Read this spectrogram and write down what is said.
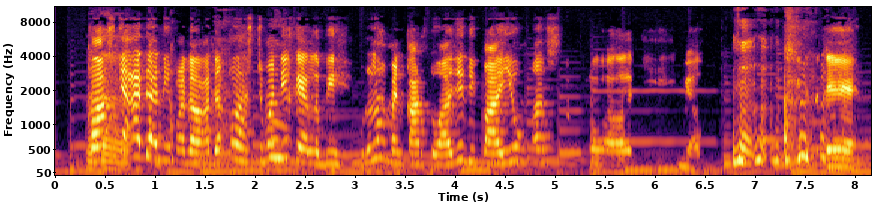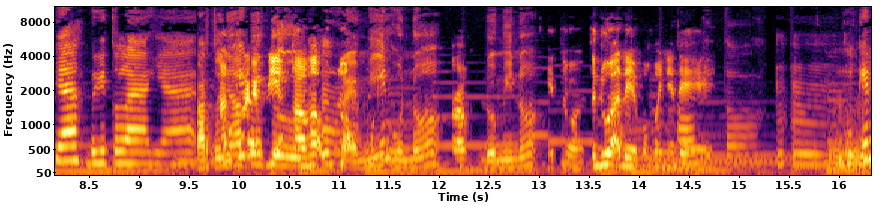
kelasnya ada nih, padahal ada kelas. Cuman dia kayak lebih, udahlah main kartu aja di payung, mas. Ya. Ya, begitulah ya. Kartunya apa itu? kalau nggak Uno. Remi, Uno, Domino. Gitu. Itu dua deh pokoknya Oh, deh. gitu. Mungkin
